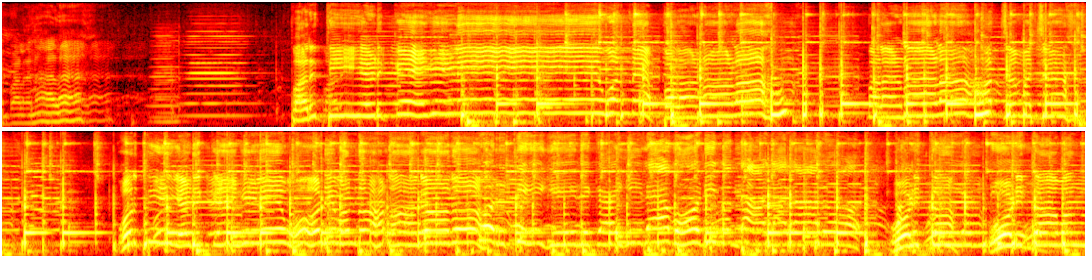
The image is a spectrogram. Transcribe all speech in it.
பல நாளா பருத்தி எடுக்கையிலே ஒன்னு பல நாளா பல நாளா அச்சமச்ச. ஒருத்தி எடுக்கையிலே ஓடி வந்தாலாகாதோ ஒருத்தி இருக்கையில ஓடி வந்தாரோ ஓடித்தான் ஓடித்தான் வந்து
